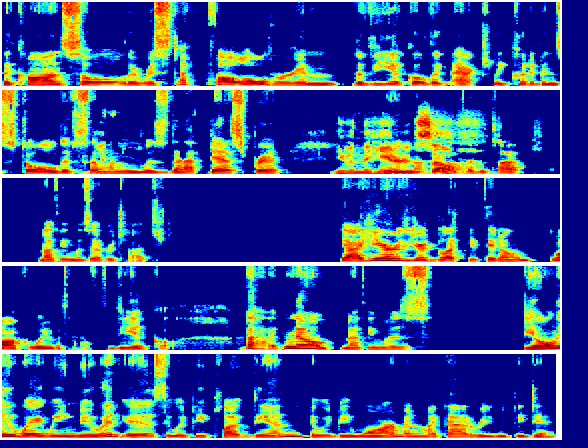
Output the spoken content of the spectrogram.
the console, there was stuff all over in the vehicle that actually could have been stolen if someone was that desperate. Even the heater itself. Was ever touched. Nothing was ever touched. Yeah, here you're lucky if they don't walk away with half the vehicle. But no, nothing was the only way we knew it is it would be plugged in, it would be warm, and my battery would be dead.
